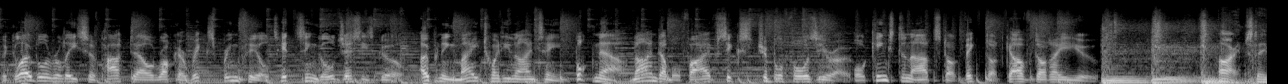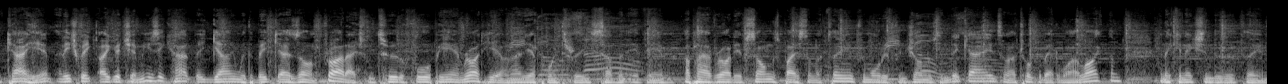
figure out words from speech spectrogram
the global release of Parkdale rocker Rick Springfield's hit single Jessie's Girl, opening May 2019. Book now 955 6440 or kingstonarts.vic.gov.au. Hi, Steve Carr here, and each week I get your music heartbeat going with The Beat Goes On. Fridays from 2 to 4 pm right here on 88.3 Southern FM. I play a variety of songs based on a theme from all different genres and decades, and I talk about why I like them and the connection to the theme.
